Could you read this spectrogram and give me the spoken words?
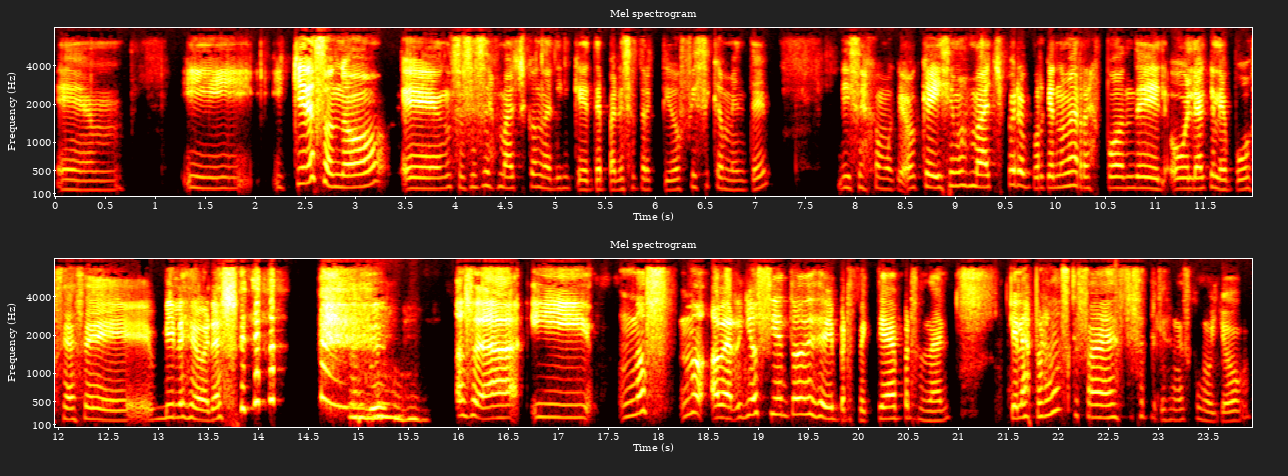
Em, y, y quieres o no, eh, no sé si haces match con alguien que te parece atractivo físicamente, dices como que, ok, hicimos match, pero ¿por qué no me responde el hola que le puse hace miles de horas? O sea, y no, no, a ver, yo siento desde mi perspectiva personal que las personas que usan estas aplicaciones como yo,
